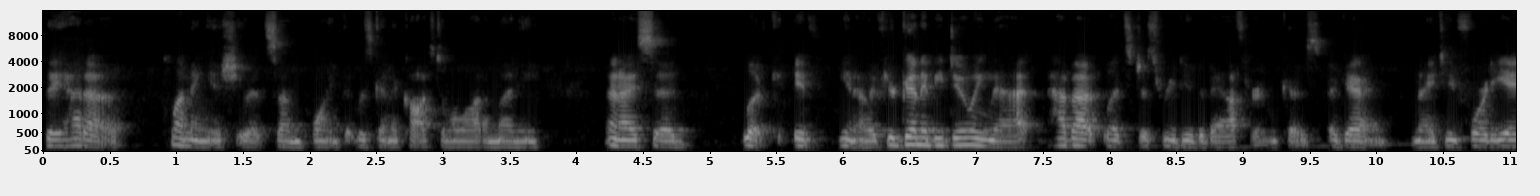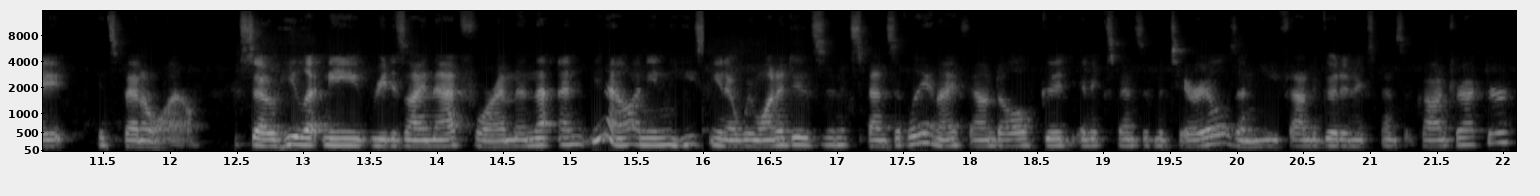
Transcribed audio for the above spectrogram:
they had a plumbing issue at some point that was going to cost him a lot of money. And I said, look, if you know, if you're going to be doing that, how about let's just redo the bathroom? Because again, 1948, it's been a while. So he let me redesign that for him, and that, and you know, I mean, he's, you know, we want to do this inexpensively, and I found all good inexpensive materials, and he found a good inexpensive contractor,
